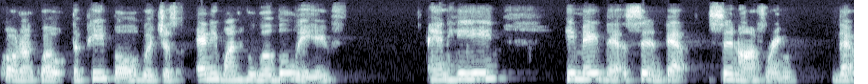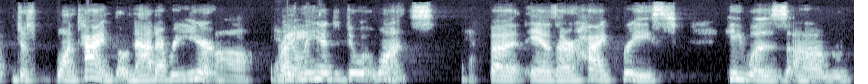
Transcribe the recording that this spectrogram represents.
quote unquote the people, which is anyone who will believe. and he he made that sin that sin offering that just one time though, not every year. Oh, He right. only had to do it once. Yeah. But as our high priest, he was um,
